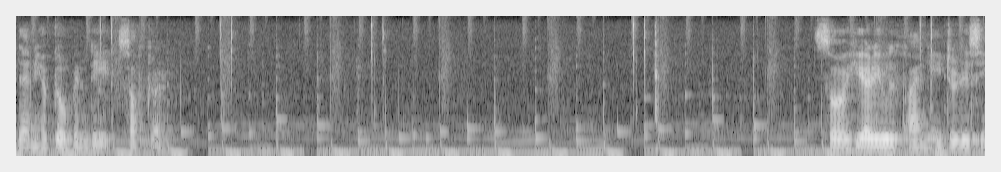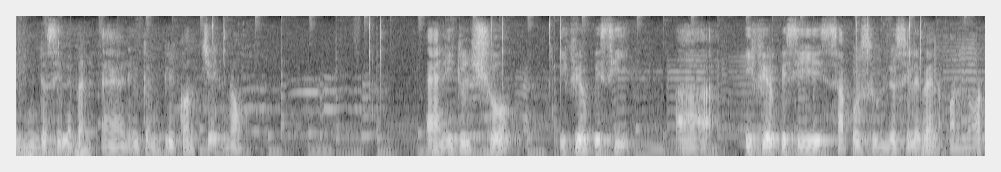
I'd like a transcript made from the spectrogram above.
Then you have to open the software. So here you will find introducing Windows 11 and you can click on check now. And it will show if your PC uh, if your PC supports Windows 11 or not.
